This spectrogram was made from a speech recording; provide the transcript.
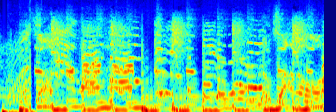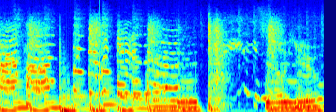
What's up? So you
